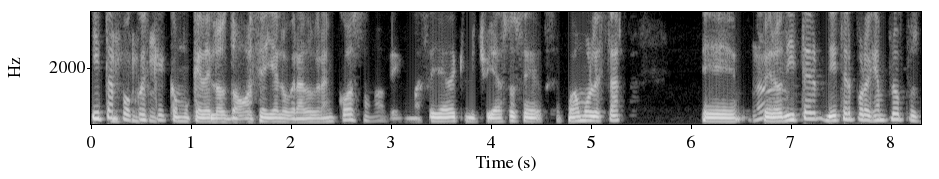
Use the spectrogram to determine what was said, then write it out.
Y tampoco es que como que de los dos se haya logrado gran cosa, ¿no? De, más allá de que mi chullazo se, se pueda molestar. Eh, no. Pero Dieter, Dieter, por ejemplo, pues,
